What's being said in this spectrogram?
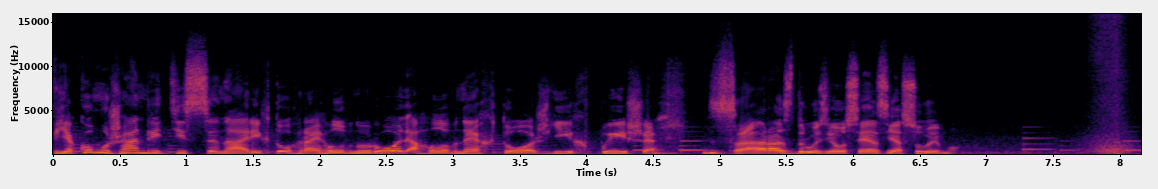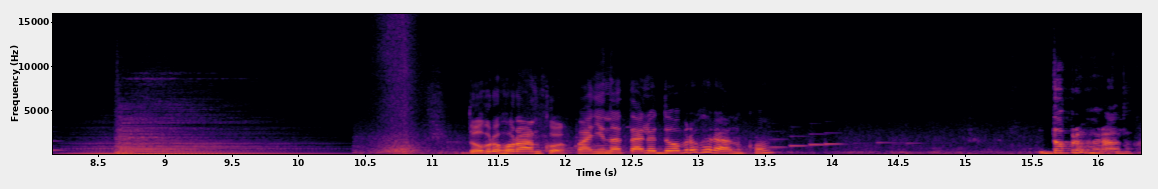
В якому жанрі ті сценарії, хто грає головну роль, а головне, хто ж їх пише? Зараз, друзі, усе з'ясуємо. Доброго ранку. Пані Наталю, доброго ранку. Доброго ранку.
